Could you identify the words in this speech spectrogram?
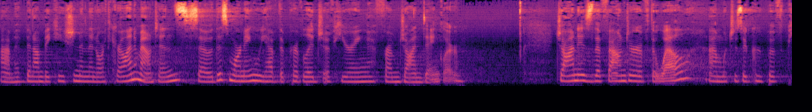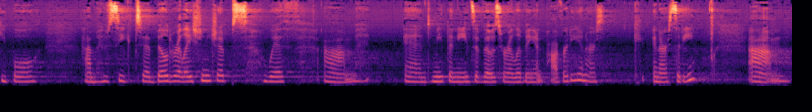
um, have been on vacation in the North Carolina mountains. So this morning, we have the privilege of hearing from John Dangler. John is the founder of The Well, um, which is a group of people um, who seek to build relationships with um, and meet the needs of those who are living in poverty in our in our city. Um,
